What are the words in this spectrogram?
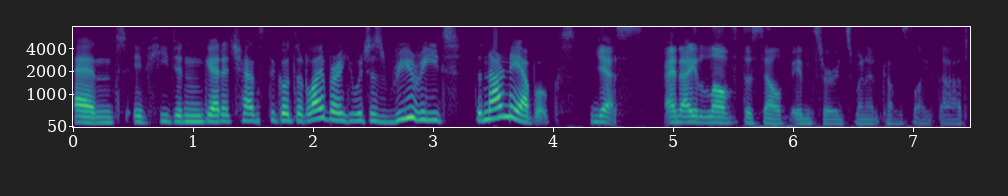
and if he didn't get a chance to go to the library he would just reread the Narnia books. Yes. And I love the self inserts when it comes like that.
